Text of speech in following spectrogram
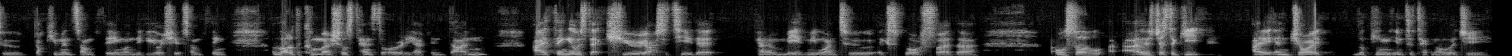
to document something or negotiate something, a lot of the commercials tends to already have been done. I think it was that curiosity that kind of made me want to explore further. Also, I was just a geek. I enjoyed looking into technology.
